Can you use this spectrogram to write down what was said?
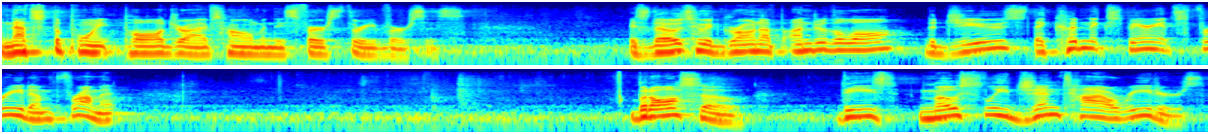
And that's the point Paul drives home in these first three verses is those who had grown up under the law, the Jews, they couldn't experience freedom from it. But also, these mostly Gentile readers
